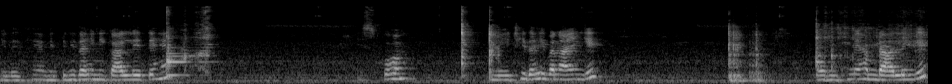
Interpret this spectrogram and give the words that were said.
ये देखिए, हम इतनी दही निकाल लेते हैं। इसको हम मीठी दही बनाएँगे और इसमें हम डालेंगे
